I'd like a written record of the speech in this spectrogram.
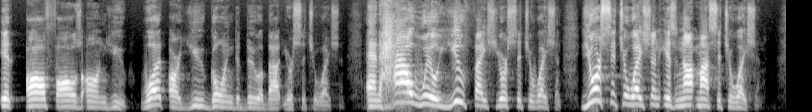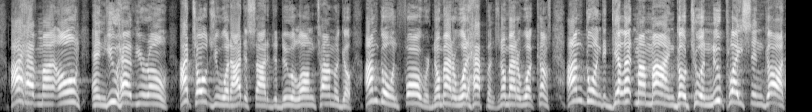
it all falls on you. What are you going to do about your situation? And how will you face your situation? Your situation is not my situation. I have my own and you have your own. I told you what I decided to do a long time ago. I'm going forward no matter what happens, no matter what comes. I'm going to get, let my mind go to a new place in God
